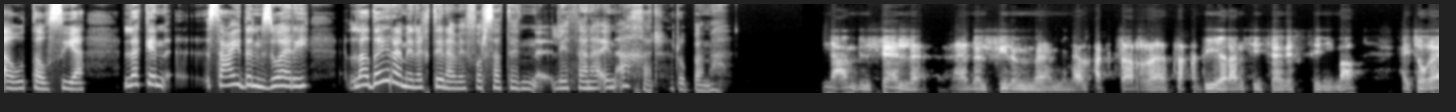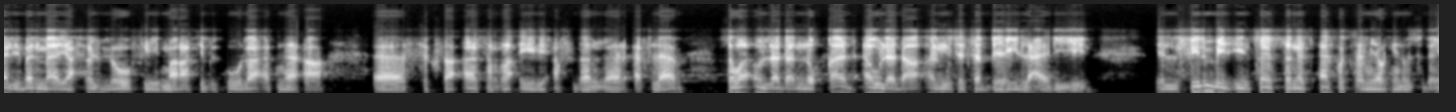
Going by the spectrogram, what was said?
أو توصية لكن سعيد المزواري لا ضير من اغتنام فرصة لثناء آخر ربما. نعم بالفعل هذا الفيلم من الأكثر تقديرا في تاريخ السينما حيث غالبا ما يحل في المراتب الأولى أثناء آه، استقصاءات الرأي لأفضل الأفلام سواء لدى النقاد أو لدى المتتبعين العاديين. الفيلم من إنتاج سنة 1972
